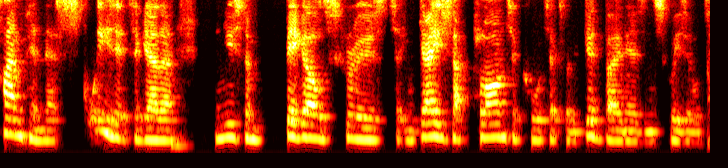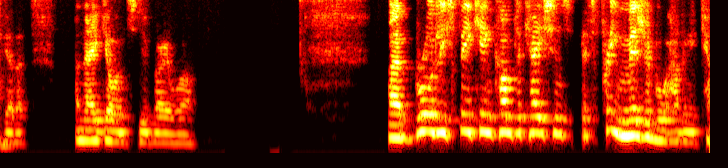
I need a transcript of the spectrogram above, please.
clamp in there, squeeze it together, and use some big old screws to engage that plantar cortex where the good bone is and squeeze it all together. And they go on to do very well. Uh, broadly speaking, complications, it's pretty miserable having a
